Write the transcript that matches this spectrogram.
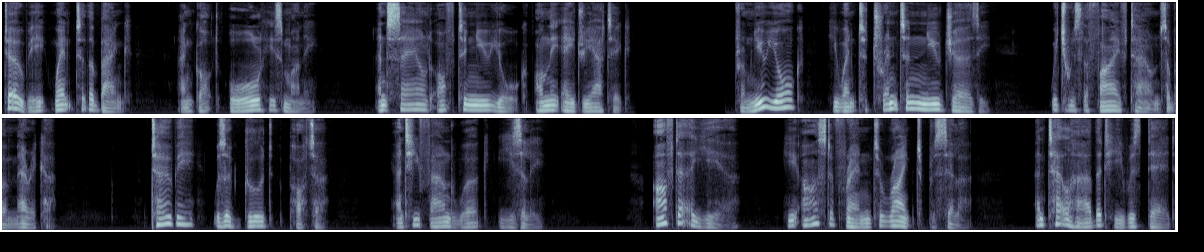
Toby went to the bank and got all his money and sailed off to New York on the Adriatic. From New York, he went to Trenton, New Jersey, which was the Five Towns of America. Toby was a good potter, and he found work easily. After a year, he asked a friend to write to Priscilla and tell her that he was dead.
